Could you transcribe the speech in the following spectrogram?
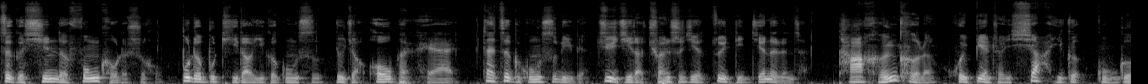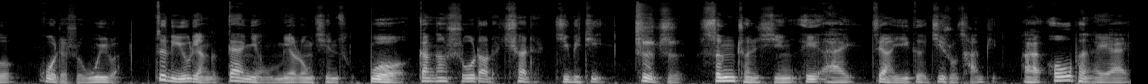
这个新的风口的时候，不得不提到一个公司，就叫 OpenAI。在这个公司里边，聚集了全世界最顶尖的人才，它很可能会变成下一个谷歌或者是微软。这里有两个概念我们要弄清楚。我刚刚说到的 ChatGPT。是指生成型 AI 这样一个技术产品，而 OpenAI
